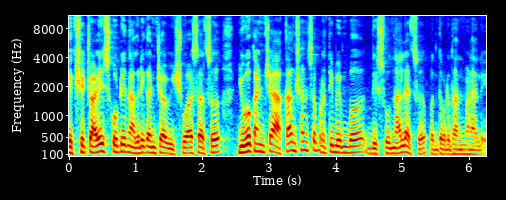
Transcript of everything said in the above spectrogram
एकशे चाळीस कोटी नागरिकांच्या विश्वासाचं युवकांच्या आकांक्षांचं प्रतिबिंब दिसून आल्याचं पंतप्रधान म्हणाले.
